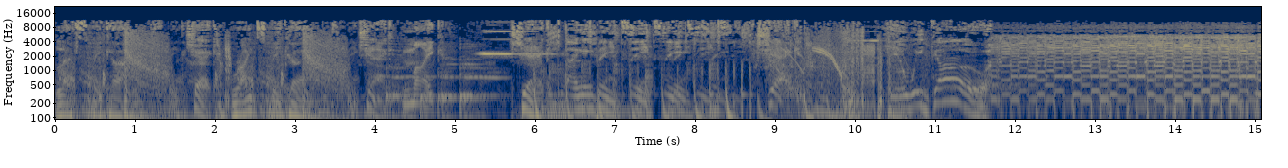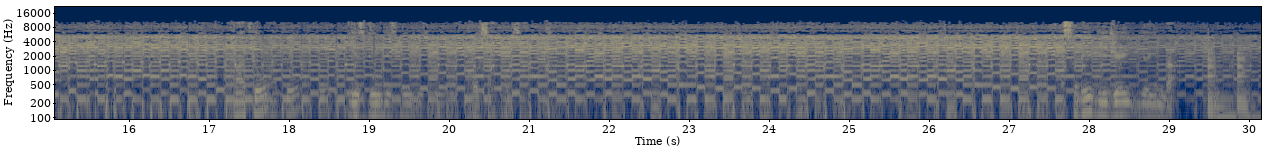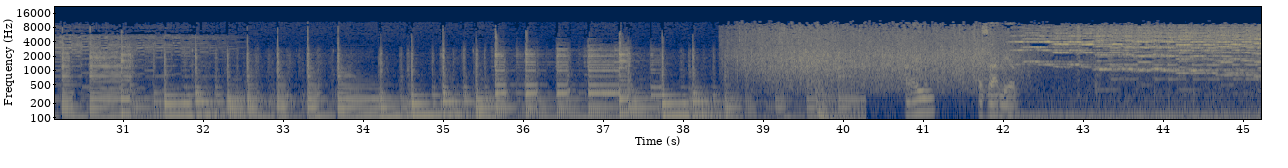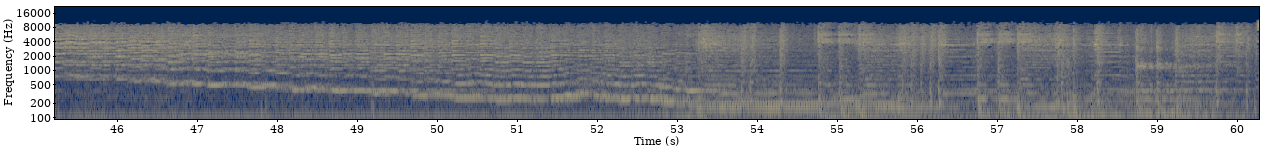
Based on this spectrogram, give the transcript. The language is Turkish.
Left speaker. Check. Right speaker. Check. Mic. Check. Banging beats. Check. Here we go. Radyo Dizgin Dizgin Korsan Korsan Asabi DJ yayında.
